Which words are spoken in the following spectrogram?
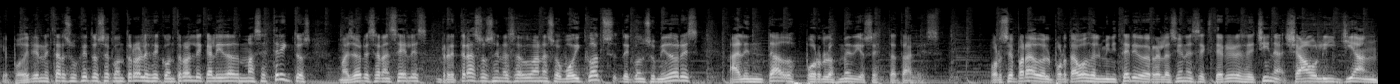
que podrían estar sujetos a controles de control de calidad más estrictos, mayores aranceles, retrasos en las aduanas o boicots de consumidores alentados por los medios estatales. Por separado, el portavoz del Ministerio de Relaciones Exteriores de China, Xiao Lijiang,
